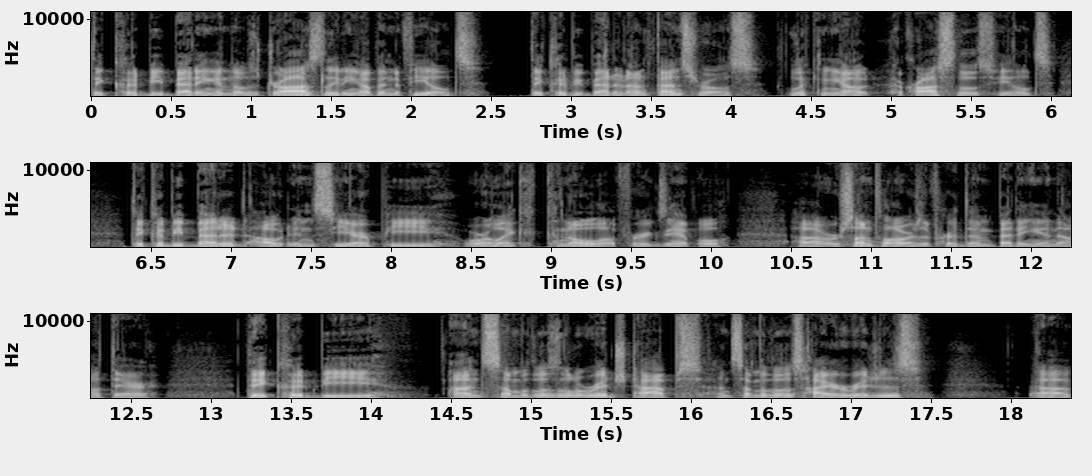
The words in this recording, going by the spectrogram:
They could be bedding in those draws leading up into fields. They could be bedded on fence rows, looking out across those fields. They could be bedded out in CRP or like canola, for example, uh, or sunflowers. I've heard them bedding in out there. They could be on some of those little ridge tops, on some of those higher ridges, uh,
